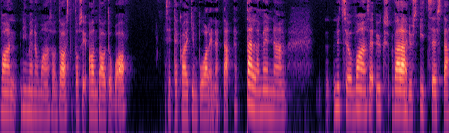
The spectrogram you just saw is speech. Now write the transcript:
vaan nimenomaan se on taas tosi antautuvaa sitten kaikin puolin, että, että tällä mennään, nyt se on vaan se yksi välähdys itsestä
